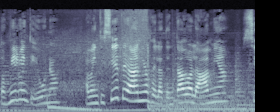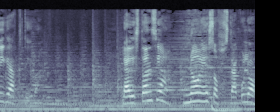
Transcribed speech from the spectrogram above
2021, a 27 años del atentado a la AMIA, sigue activa. La distancia no es obstáculo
